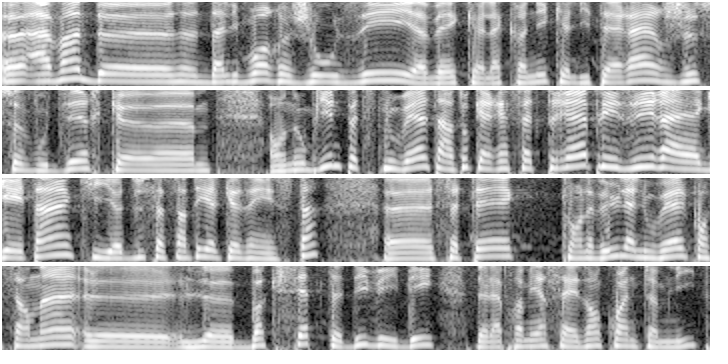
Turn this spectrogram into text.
Euh, avant d'aller voir José avec la chronique littéraire, juste vous dire que euh, on a oublié une petite nouvelle tantôt qui aurait fait très plaisir à Gaétan qui a dû s'absenter quelques instants. Euh, C'était qu'on avait eu la nouvelle concernant euh, le box set DVD de la première saison Quantum Leap.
